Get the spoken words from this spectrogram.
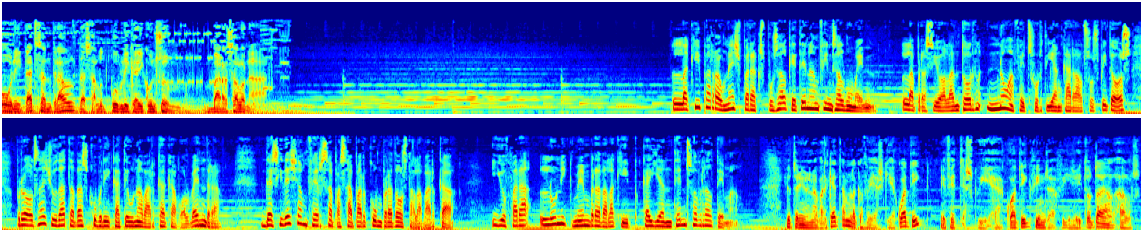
Unitat Central de Salut Pública i Consum. Barcelona. L'equip es reuneix per exposar el que tenen fins al moment. La pressió a l'entorn no ha fet sortir encara el sospitós, però els ha ajudat a descobrir que té una barca que vol vendre. Decideixen fer-se passar per compradors de la barca. I ho farà l'únic membre de l'equip que hi entén sobre el tema. Jo tenia una barqueta amb la que feia esquí aquàtic, he fet esquí aquàtic fins a fins i tot als,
